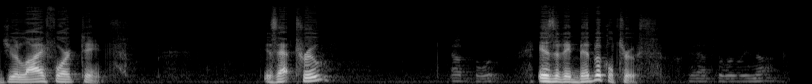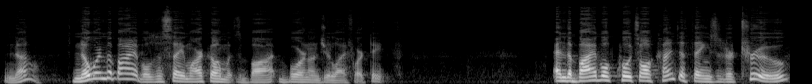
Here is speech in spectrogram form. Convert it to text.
July 14th. Is that true? Absolutely. Is it a biblical truth? Absolutely not. No. Nowhere in the Bible does it say Mark Ohm was born on July 14th. And the Bible quotes all kinds of things that are true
